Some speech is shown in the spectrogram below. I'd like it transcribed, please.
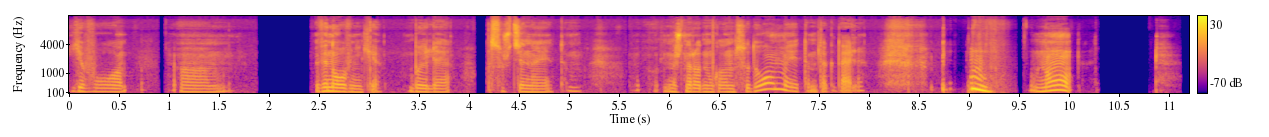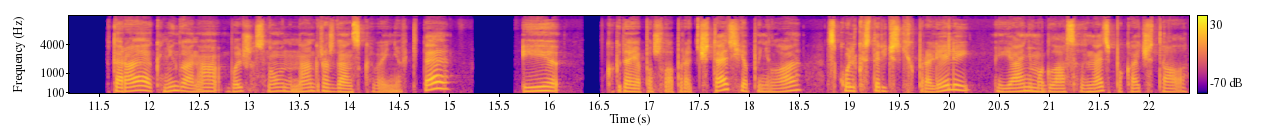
его э, виновники были осуждены там, Международным уголовным судом и там так далее. Но Вторая книга, она больше основана на гражданской войне в Китае. И когда я пошла про это читать, я поняла, сколько исторических параллелей я не могла осознать, пока читала.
